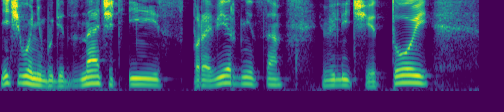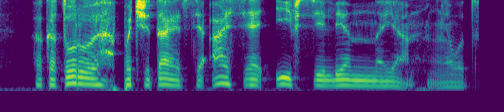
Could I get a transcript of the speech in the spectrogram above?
Ничего не будет значить и спровергнется величие той, которую почитает вся Асия и Вселенная. Вот.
